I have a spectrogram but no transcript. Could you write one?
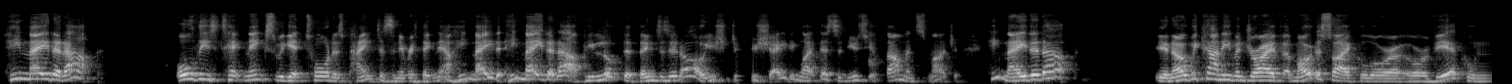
He made it up. All these techniques we get taught as painters and everything now he made it he made it up. He looked at things and said oh you should do shading like this and use your thumb and smudge it. He made it up. You know we can't even drive a motorcycle or a, or a vehicle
